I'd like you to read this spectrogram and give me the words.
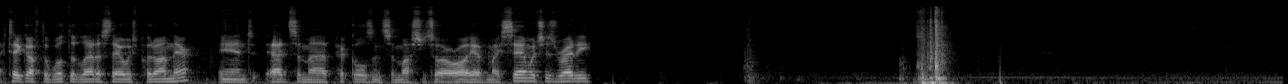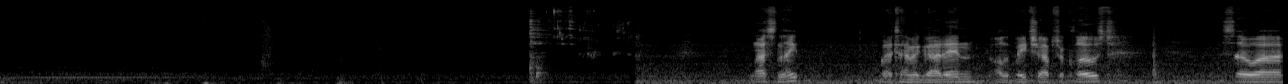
I take off the wilted lettuce they always put on there and add some uh, pickles and some mustard. So I already have my sandwiches ready. Last night, by the time I got in, all the bait shops were closed. So uh,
